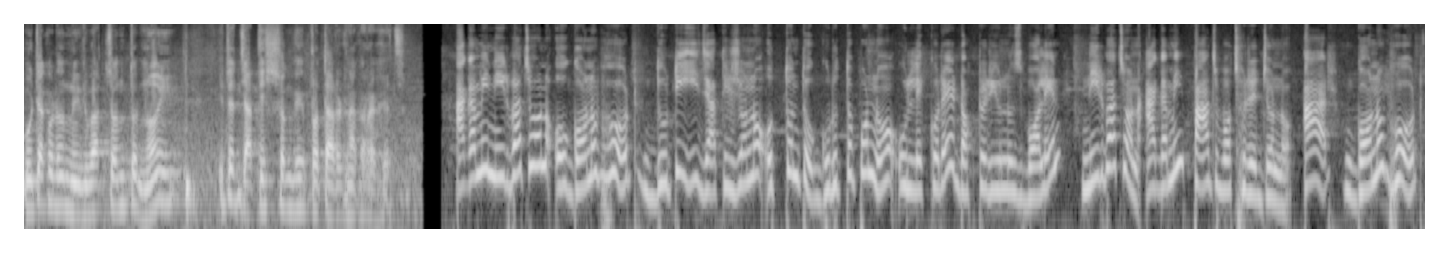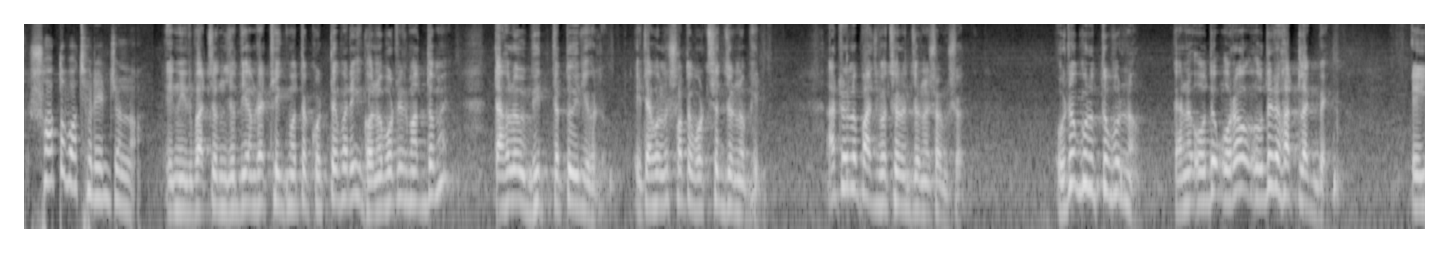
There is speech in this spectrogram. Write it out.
ওটা কোনো নির্বাচন তো নয়, এটা জাতির সঙ্গে প্রতারণা করা হয়েছে। আগামী নির্বাচন ও গণভোট দুটি জাতির জন্য অত্যন্ত গুরুত্বপূর্ণ, উল্লেখ করে ডক্টর ইউনুস বলেন, নির্বাচন আগামী পাঁচ বছরের জন্য আর গণভোট শত বছরের জন্য। এই নির্বাচন যদি আমরা ঠিকমতো করতে পারি গণভোটের মাধ্যমে, তাহলে ওই ভিতটা তৈরি হলো। এটা হলো শত বছরের জন্য ভিত। আর হলো পাঁচ বছরের জন্য সংসদ। ওটাও গুরুত্বপূর্ণ, কারণ ওদের, ওরাও ওদেরও হাত লাগবে। এই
